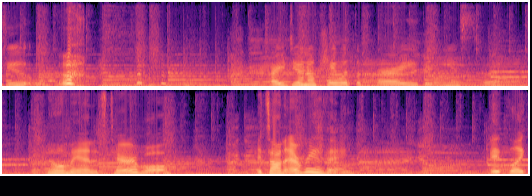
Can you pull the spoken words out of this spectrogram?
do. Are you doing okay with the fur? Are you getting used to it? No, man, it's terrible. It's on everything. It like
